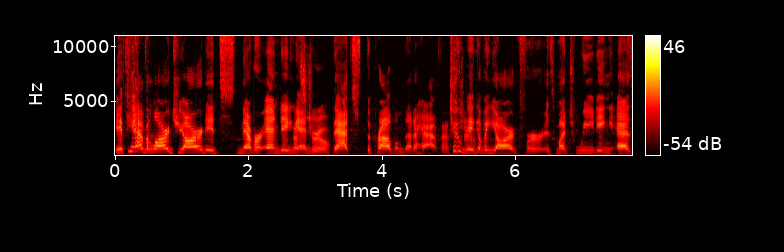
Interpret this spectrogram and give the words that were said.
if you have a large yard, it's never ending. That's and true. that's the problem that I have. That's Too true. big of a yard for as much weeding as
